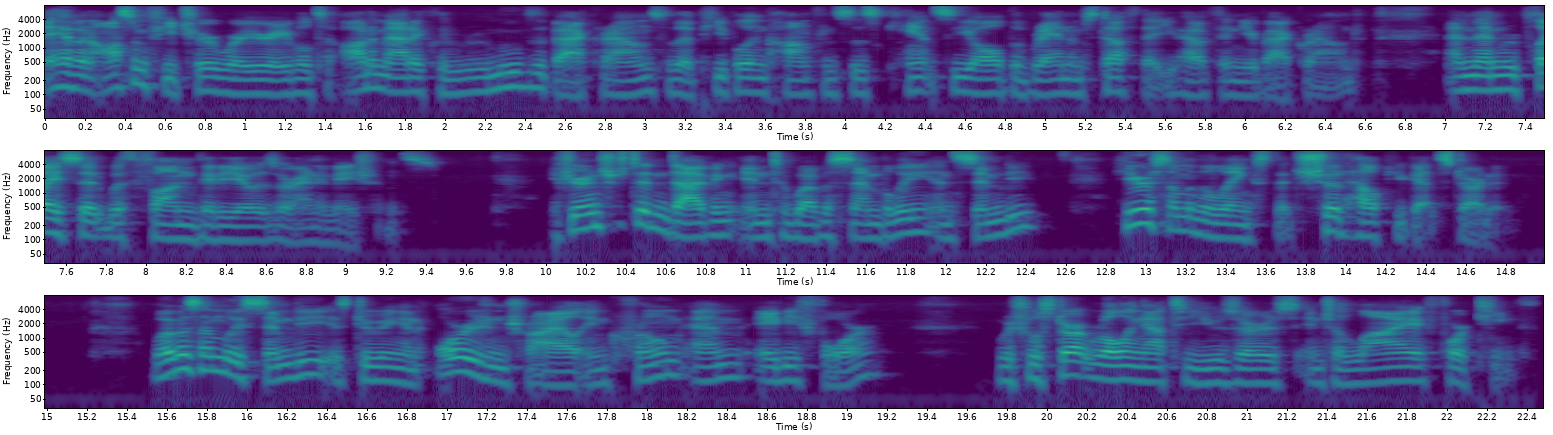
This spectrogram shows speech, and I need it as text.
They have an awesome feature where you're able to automatically remove the background so that people in conferences can't see all the random stuff that you have in your background, and then replace it with fun videos or animations. If you're interested in diving into WebAssembly and SIMD, here are some of the links that should help you get started. WebAssembly SIMD is doing an origin trial in Chrome M84, which will start rolling out to users in July 14th.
